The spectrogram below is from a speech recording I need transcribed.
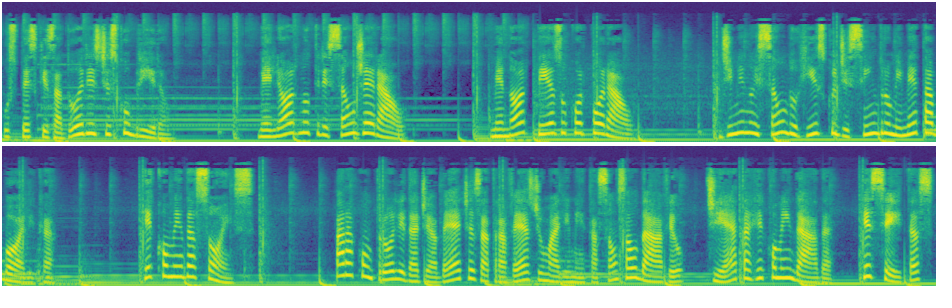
os pesquisadores descobriram melhor nutrição geral, menor peso corporal, diminuição do risco de síndrome metabólica. Recomendações: Para controle da diabetes através de uma alimentação saudável, dieta recomendada, receitas,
